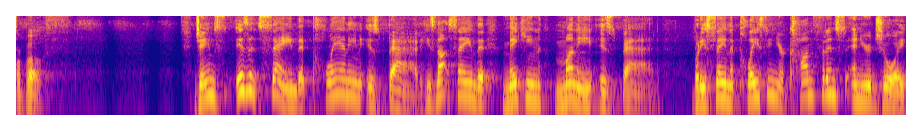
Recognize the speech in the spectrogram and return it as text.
or both. James isn't saying that planning is bad. He's not saying that making money is bad. But he's saying that placing your confidence and your joy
